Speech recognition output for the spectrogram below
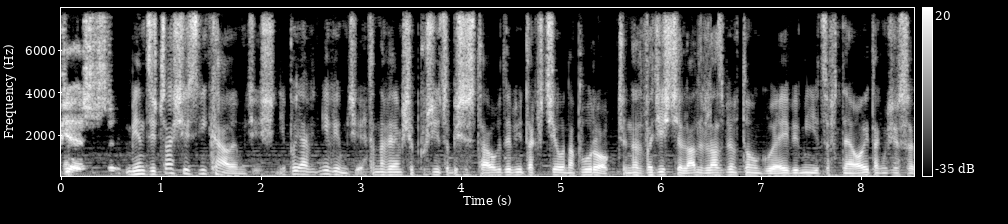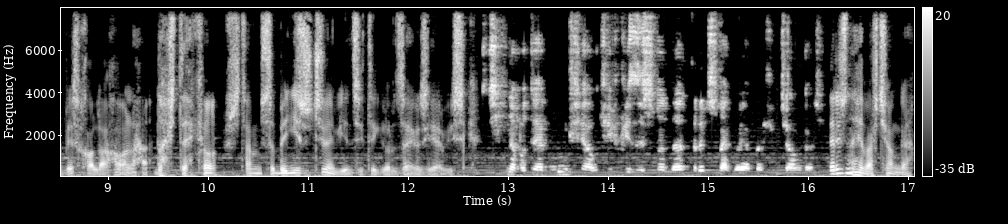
wiesz, czy... W międzyczasie znikałem gdzieś, nie pojawi, nie wiem gdzie. Zastanawiałem się później, co by się stało, gdyby mnie tak wcięło na pół roku, czy na 20 lat wlazłbym w tą mgłę i by mnie nie cofnęło i tak myślę sobie, hola, hola. Dość tego, już tam sobie nie życzyłem więcej tego rodzaju zjawisk. Dziwne, bo to jakby musiał ci fizyczne do eterycznego jakoś wciągać. Eteryczne chyba wciąga.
